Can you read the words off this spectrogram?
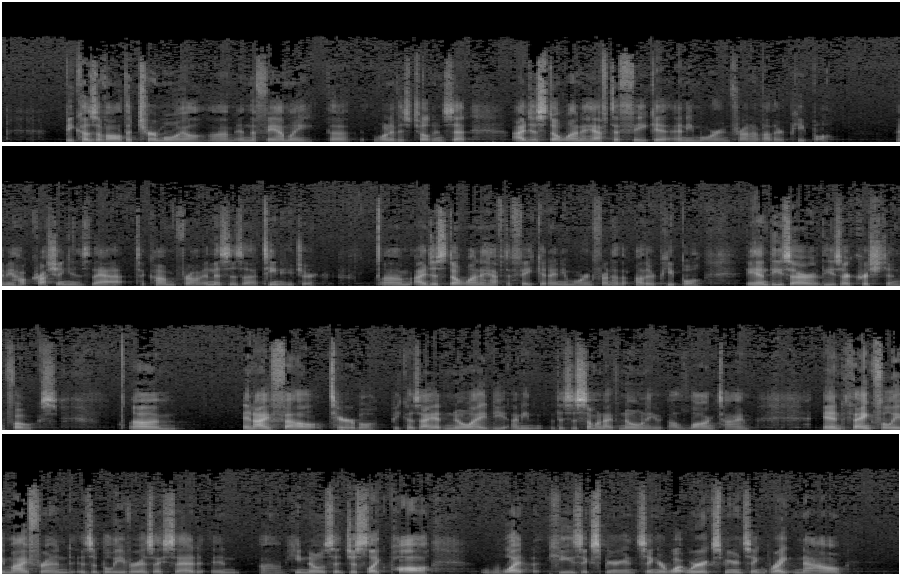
because of all the turmoil um, in the family, the, one of his children said, I just don't want to have to fake it anymore in front of other people. I mean, how crushing is that to come from? And this is a teenager. Um, I just don't want to have to fake it anymore in front of other people. And these are, these are Christian folks. Um, and I felt terrible because I had no idea. I mean, this is someone I've known a, a long time. And thankfully, my friend is a believer, as I said, and um, he knows that just like Paul, what he's experiencing or what we're experiencing right now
